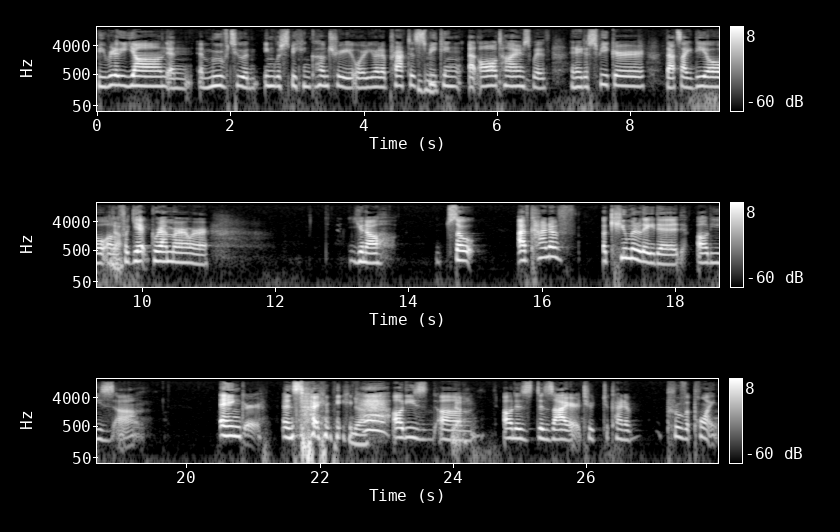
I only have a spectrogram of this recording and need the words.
be really young and, and move to an English speaking country, or you gotta practice mm-hmm. speaking at all times with a native speaker. That's ideal. Or Yeah. forget grammar, or you know. So I've kind of accumulated all these um, anger inside me. Yeah. all these um all this desire to to kind of prove a point.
